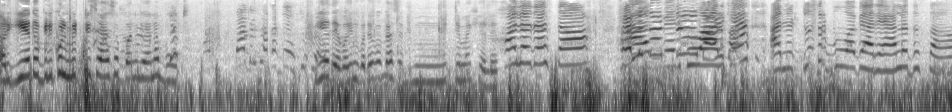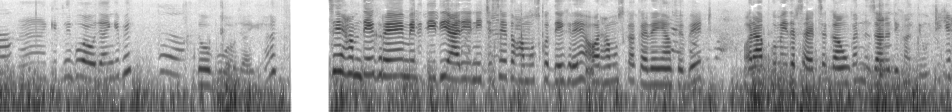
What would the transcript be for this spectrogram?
और ये तो बिल्कुल मिट्टी से ऐसे बन गया ना बूथ ये देखो, इनको देखो कैसे मिट्टी में खेले। है कितनी बुआ हो जाएँगे फिर? दो बुआ हो जाएगी है ना? से हम देख रहे हैं मेरी दीदी आ रही है नीचे से तो हम उसको देख रहे हैं और हम उसका कर रहे हैं यहाँ पे वेट। और आपको मैं इधर साइड से गाँव का नज़ारा दिखाती हूँ ठीक है?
